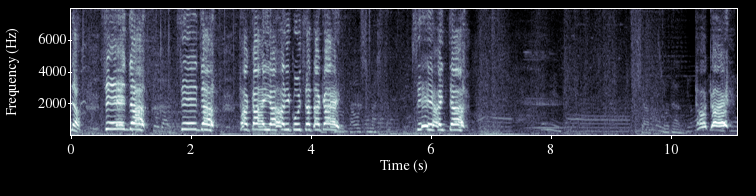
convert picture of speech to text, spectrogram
ドんだ!死高いやはりこいつは高い。精鋭入った。高い。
